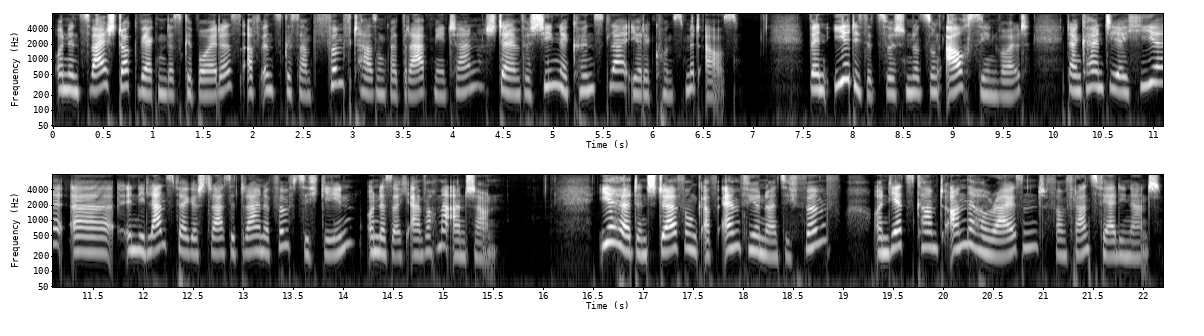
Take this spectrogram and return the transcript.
Und in zwei Stockwerken des Gebäudes auf insgesamt 5000 Quadratmetern stellen verschiedene Künstler ihre Kunst mit aus. Wenn ihr diese Zwischennutzung auch sehen wollt, dann könnt ihr hier äh, in die Landsberger Straße 350 gehen und es euch einfach mal anschauen. Ihr hört den Störfunk auf M945 und jetzt kommt On the Horizon von Franz Ferdinand.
